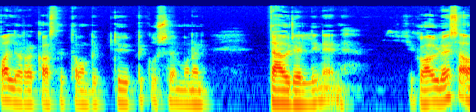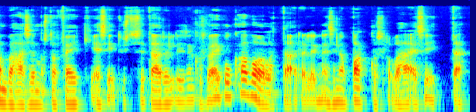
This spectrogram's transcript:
paljon rakastettavampi tyyppi kuin semmoinen täydellinen, joka yleensä on vähän semmoista feikkiesitystä se täydellinen, koska ei kukaan voi olla täydellinen, siinä on pakko vähän esittää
